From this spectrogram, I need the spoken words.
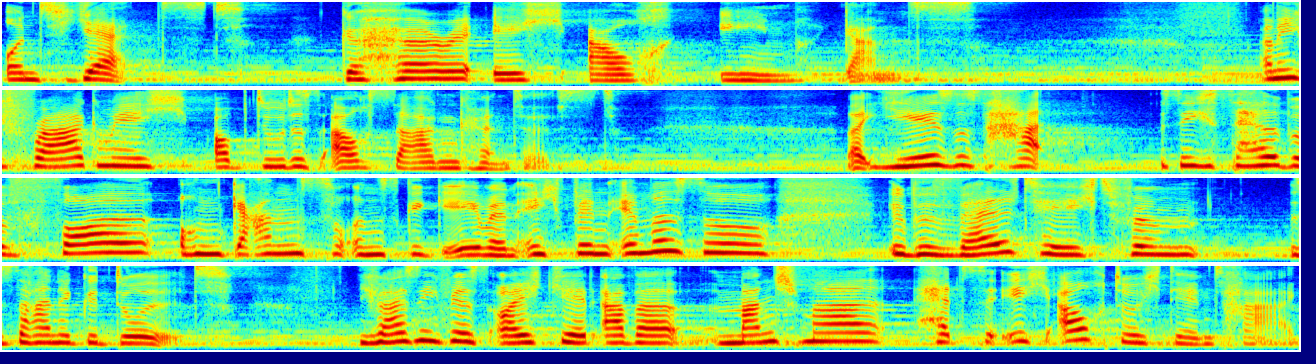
Und jetzt gehöre ich auch ihm ganz. Und ich frage mich, ob du das auch sagen könntest. Weil Jesus hat sich selber voll und ganz für uns gegeben. Ich bin immer so überwältigt von seiner Geduld. Ich weiß nicht, wie es euch geht, aber manchmal hetze ich auch durch den Tag.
